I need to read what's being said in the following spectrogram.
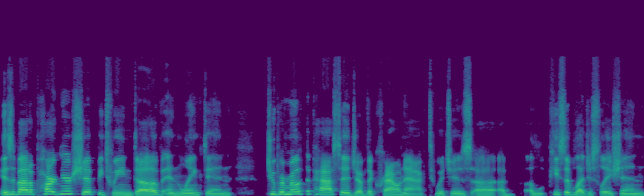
is about a partnership between Dove and LinkedIn to promote the passage of the Crown Act, which is a, a, a, piece of legislation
